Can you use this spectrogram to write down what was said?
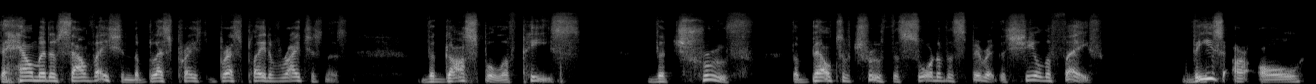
The helmet of salvation, the blessed breastplate of righteousness, the gospel of peace, the truth, the belt of truth, the sword of the spirit, the shield of faith. These are all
